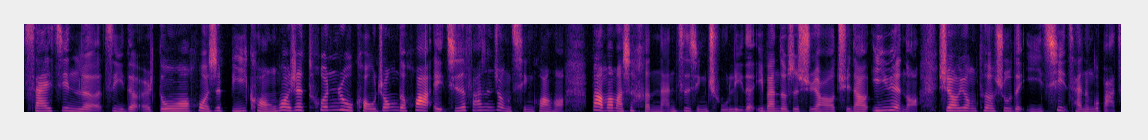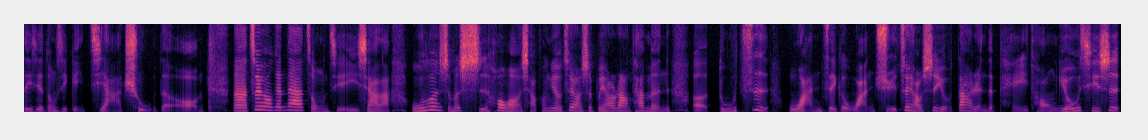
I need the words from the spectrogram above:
塞进了自己的耳朵，或者是鼻孔，或者是吞入口中的话，诶，其实发生这种情况哦，爸爸妈妈是很难自行处理的，一般都是需要去到医院哦，需要用特殊的仪器才能够把这些东西给夹出的哦。那最后跟大大家总结一下啦，无论什么时候哦，小朋友最好是不要让他们呃独自玩这个玩具，最好是有大人的陪同，尤其是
